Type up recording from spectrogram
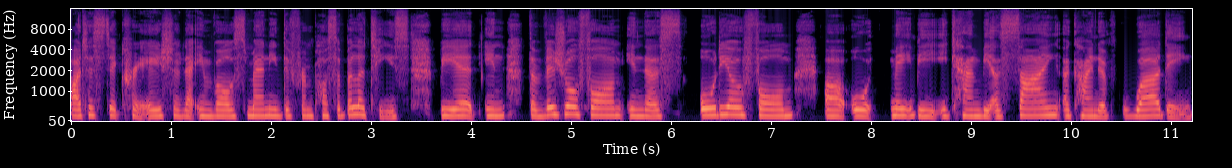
artistic creation that involves many different possibilities, be it in the visual form, in the audio form, uh, or maybe it can be a sign, a kind of wording,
